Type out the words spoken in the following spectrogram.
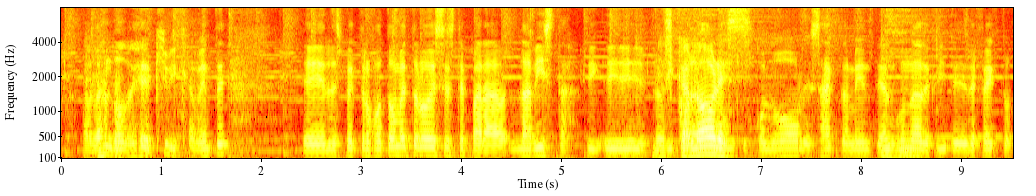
hablando de químicamente. el espectrofotómetro es este para la vista. Y, Los colores. color, exactamente, algún eh, defecto.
